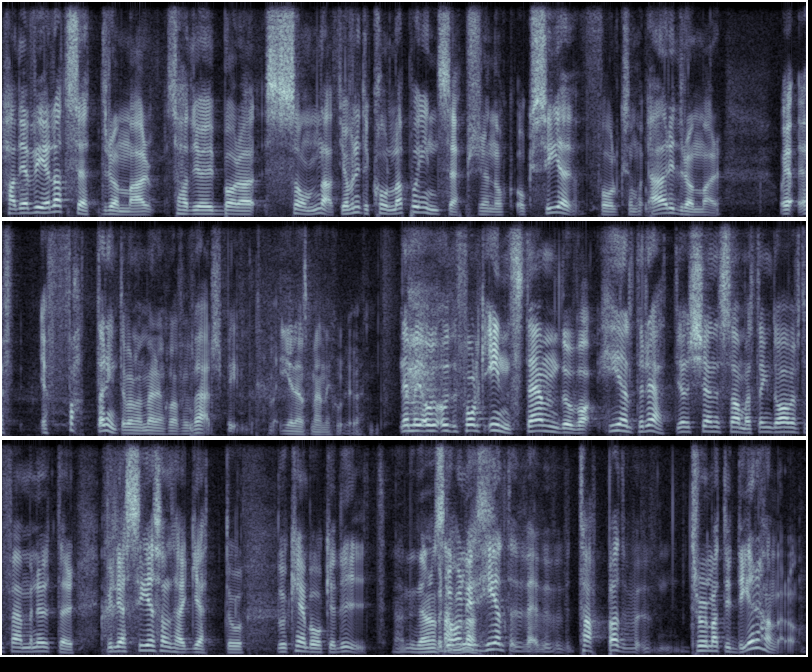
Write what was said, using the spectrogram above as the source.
hade jag velat sett drömmar så hade jag ju bara somnat. Jag vill inte kolla på Inception och, och se folk som är i drömmar. Och jag, jag, jag fattar inte vad de här människorna har för världsbild. Men är det ens människor? Jag vet inte. Nej men och, och folk instämde och var helt rätt. Jag känner samma, jag stängde av efter fem minuter. Vill jag se sånt här getto, då kan jag bara åka dit. Ja, det är där de Men då har ni samlas. helt eh, tappat, tror de att det är det det handlar om?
